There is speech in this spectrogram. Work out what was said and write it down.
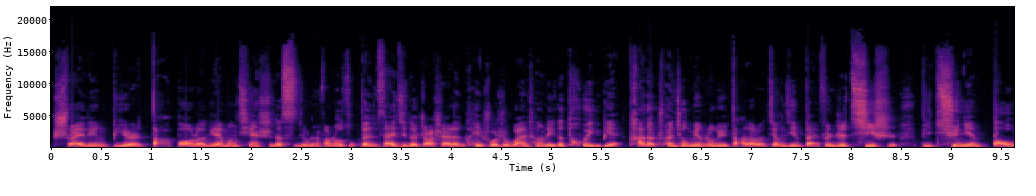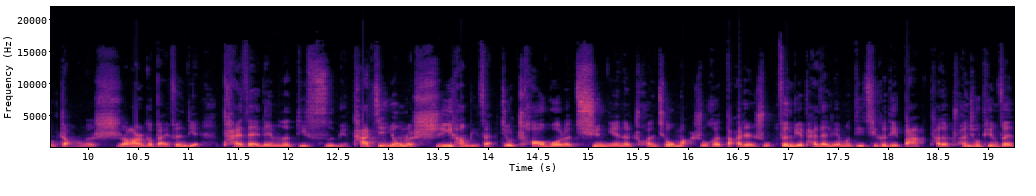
率领比尔打爆了联盟前十的四九人防守组。本赛季的 Josh Allen 可以说是完成了一个蜕变，他的传球命中率达到了将近百分之七十，比去年暴涨了。十二个百分点，排在联盟的第四名。他仅用了十一场比赛，就超过了去年的传球码数和达阵数，分别排在联盟第七和第八。他的传球评分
